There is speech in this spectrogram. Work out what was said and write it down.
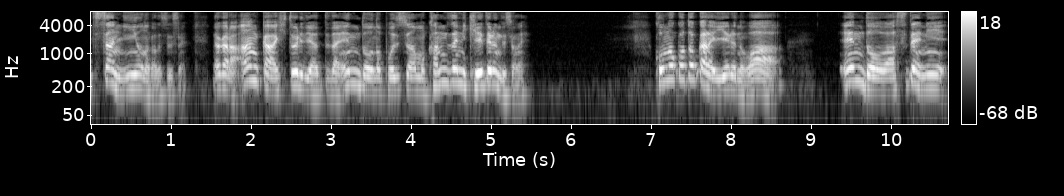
1324の形ですね。だからアンカー一人でやってた遠藤のポジションはもう完全に消えてるんですよね。このことから言えるのは、遠藤はすでに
